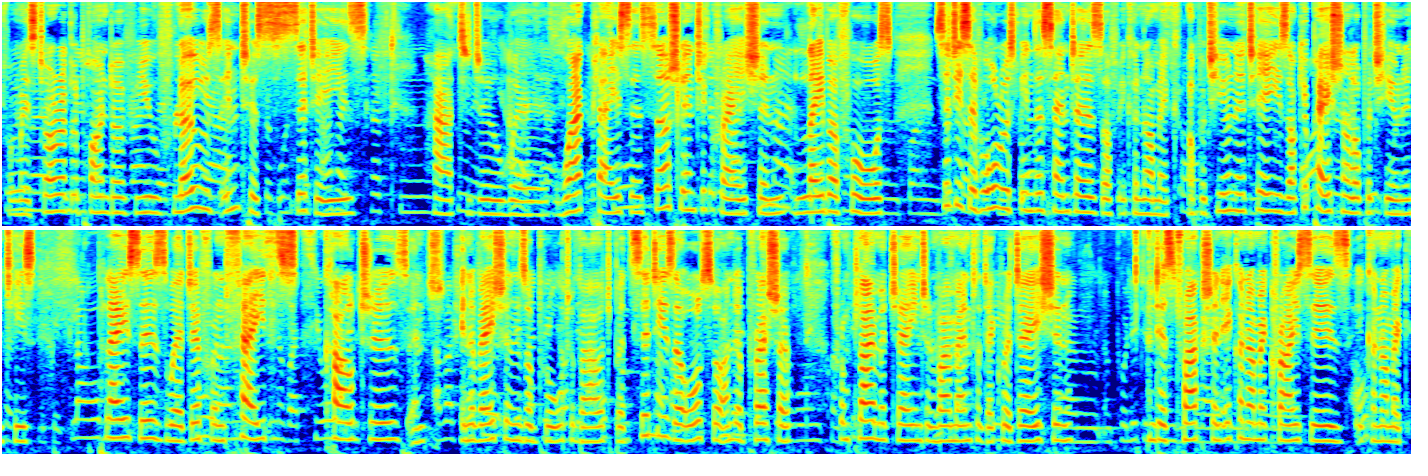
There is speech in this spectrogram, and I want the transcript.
from a historical point of view, flows into cities had to do with workplaces, social integration, labor force. Cities have always been the centers of economic opportunities, occupational opportunities, places where different faiths, cultures and innovations are brought about, but cities are also under pressure from climate change, environmental degradation, and destruction, economic crisis, economic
